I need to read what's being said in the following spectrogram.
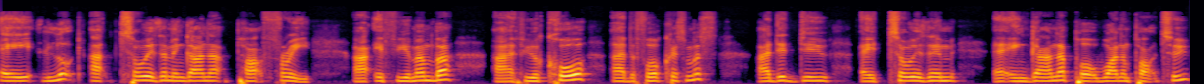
a look at tourism in Ghana, part three. Uh, if you remember, uh, if you recall, uh, before Christmas, I did do a tourism uh, in Ghana, part one and part two.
